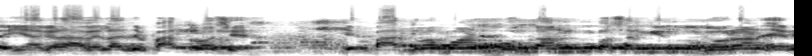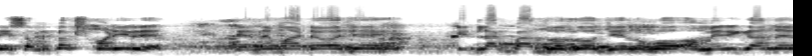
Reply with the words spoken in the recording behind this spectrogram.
અહીંયા આગળ આવેલા જે પાત્રો છે એ પાત્રો પણ પોતાનું પસંદગીનું ધોરણ એની સમકક્ષ મળી રહે. તેને માટે છે કેટલાક પાત્રો તો જે લોકો અમેરિકા અને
